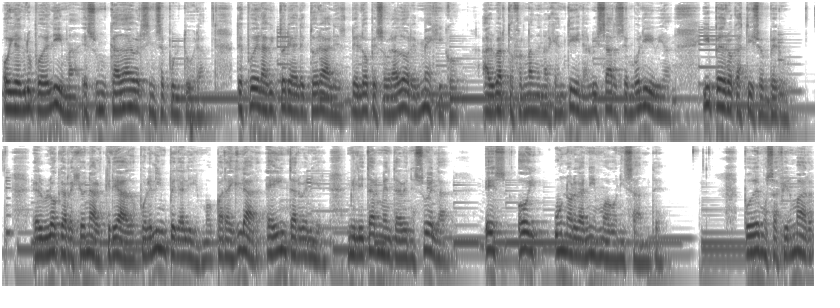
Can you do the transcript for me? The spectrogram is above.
Hoy el Grupo de Lima es un cadáver sin sepultura. Después de las victorias electorales de López Obrador en México, Alberto Fernández en Argentina, Luis Arce en Bolivia y Pedro Castillo en Perú. El bloque regional creado por el imperialismo para aislar e intervenir militarmente a Venezuela es hoy un organismo agonizante. Podemos afirmar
